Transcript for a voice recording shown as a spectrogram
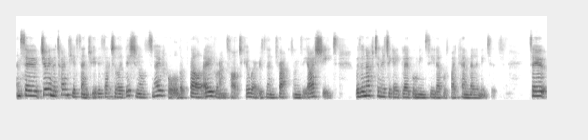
And so during the 20th century, this actual additional snowfall that fell over Antarctica, where it was then trapped under the ice sheet, was enough to mitigate global mean sea levels by 10 millimeters. So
